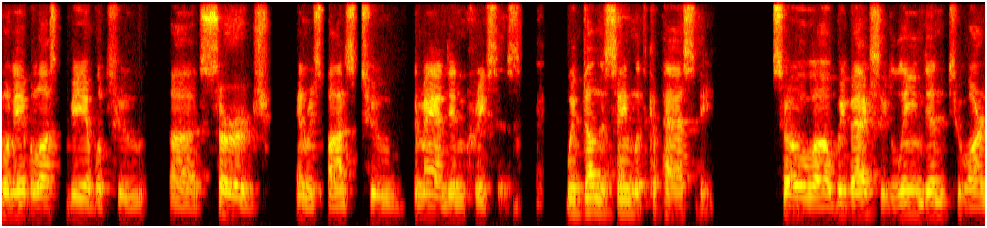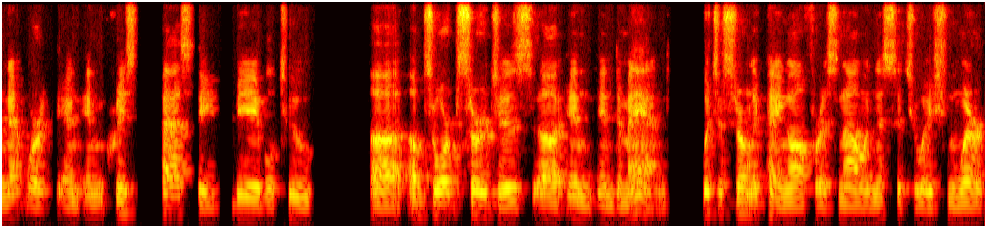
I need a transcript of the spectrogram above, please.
to enable us to be able to uh, surge in response to demand increases. We've done the same with capacity. So uh, we've actually leaned into our network and increased capacity to be able to uh, absorb surges uh, in, in demand, which is certainly paying off for us now in this situation where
